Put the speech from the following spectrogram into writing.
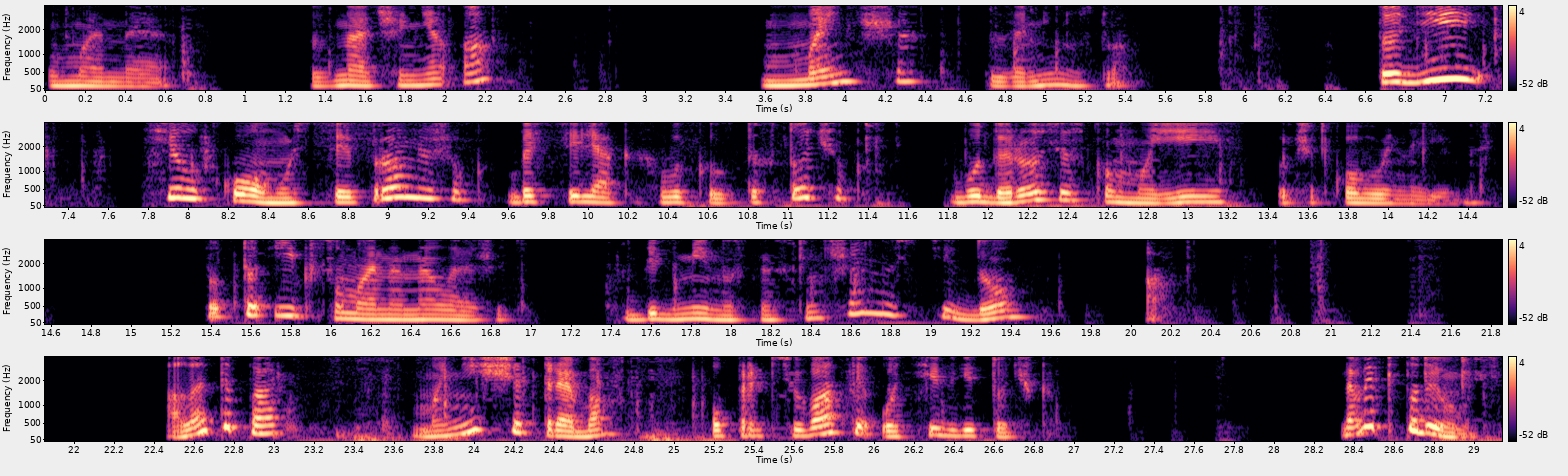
у мене значення А менше за мінус 2. Тоді цілком ось цей проміжок без всіляких виколотих точок буде розв'язком моєї початкової нерівності. Тобто х у мене належить від мінус нескінченності до А. Але тепер мені ще треба опрацювати оці дві точки. Давайте подивимось.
